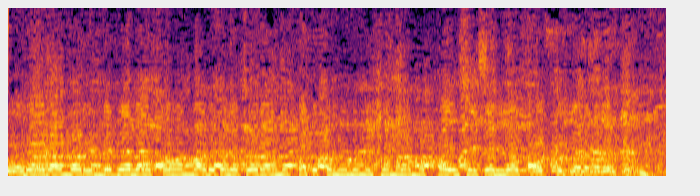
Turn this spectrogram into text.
ఏడో రౌండ్ రెండు వేల ఒక వంద అడుగుల దూరాన్ని పదకొండు నిమిషముల ముప్పై సెకండ్లో పూర్తి చేయడం జరిగింది.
